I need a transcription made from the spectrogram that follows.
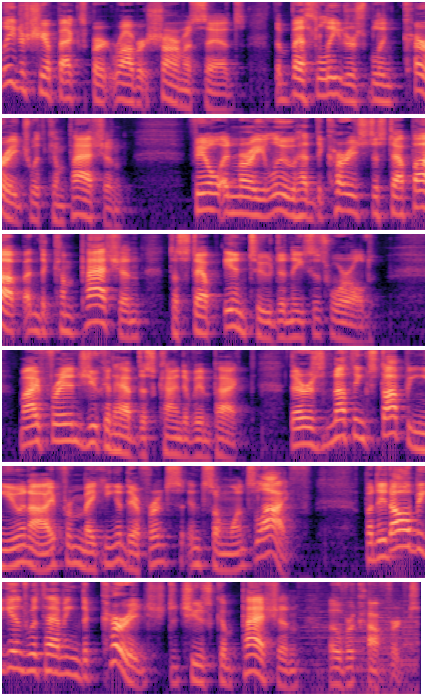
Leadership expert Robin Sharma says the best leaders blend courage with compassion. Phil and Mary Lou had the courage to step up and the compassion to step into Denise's world. My friends, you can have this kind of impact. There is nothing stopping you and I from making a difference in someone's life. But it all begins with having the courage to choose compassion over comfort.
